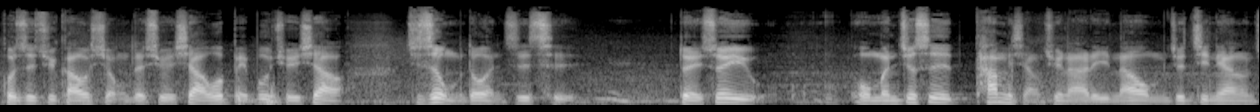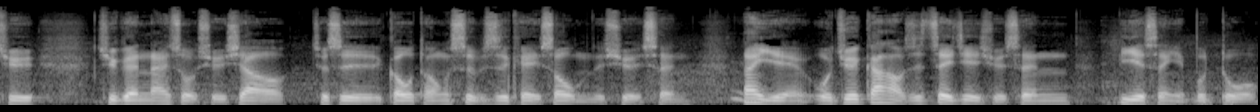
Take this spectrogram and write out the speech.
或是去高雄的学校或北部学校，其实我们都很支持。对，所以。我们就是他们想去哪里，然后我们就尽量去去跟那所学校就是沟通，是不是可以收我们的学生。那也我觉得刚好是这届学生毕业生也不多，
